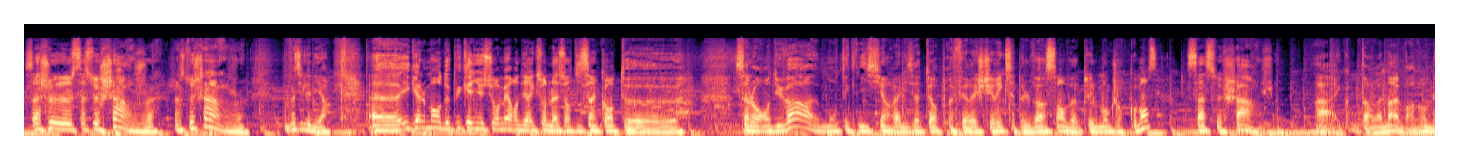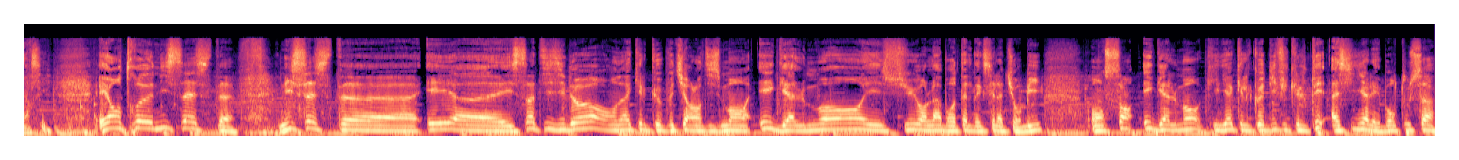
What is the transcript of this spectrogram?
Ça, se- charge. Ça se charge. Facile à dire. Euh, également depuis Cagnes-sur-Mer en direction de la sortie 50 euh, Saint-Laurent-du-Var. Mon technicien réalisateur préféré chéri qui s'appelle Vincent veut absolument que je recommence. Ça se charge. Ah, écoute, maintenant, bravo, merci. Et entre Niceste, euh, et, euh, et Saint-Isidore, on a quelques petits ralentissements également. Et sur la bretelle d'accès la Turbie, on sent également qu'il y a quelques difficultés à signaler. Bon, tout ça,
